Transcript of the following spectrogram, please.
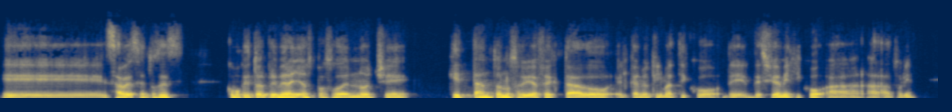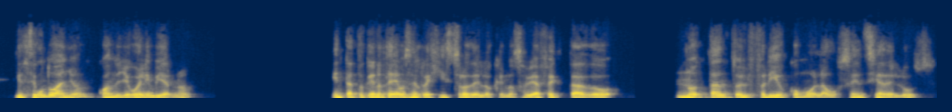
Eh, ¿Sabes? Entonces, como que todo el primer año nos pasó de noche, ¿qué tanto nos había afectado el cambio climático de, Ciudad de México a, a Turín? Y el segundo año, cuando llegó el invierno, en tanto que no teníamos el registro de lo que nos había afectado, no tanto el frío como la ausencia de luz,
